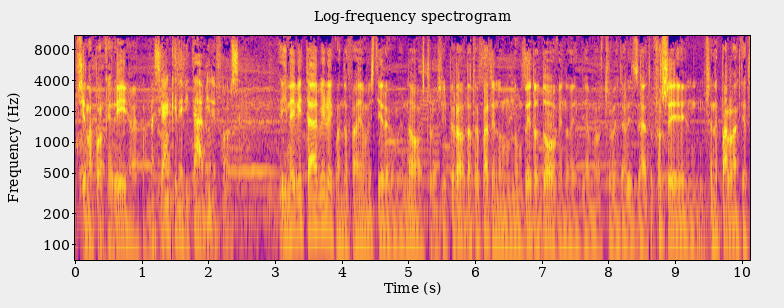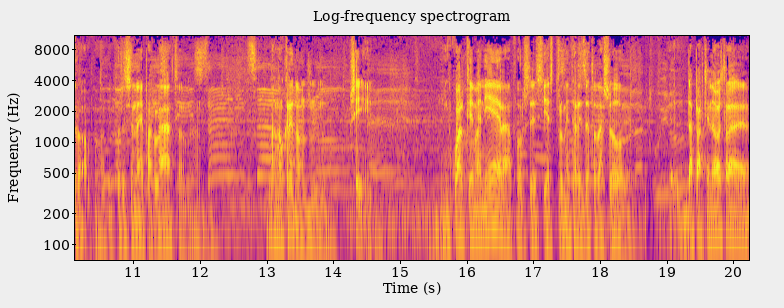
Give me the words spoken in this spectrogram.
sia una porcheria. Ma sia anche inevitabile forse. Inevitabile quando fai un mestiere come il nostro, sì, però d'altra parte non, non, vedo dove noi abbiamo strumentalizzato, forse se ne parla anche troppo, forse se ne è parlato, ma, ma non credo, sì, in qualche maniera forse si è strumentalizzato da solo da parte nostra eh,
